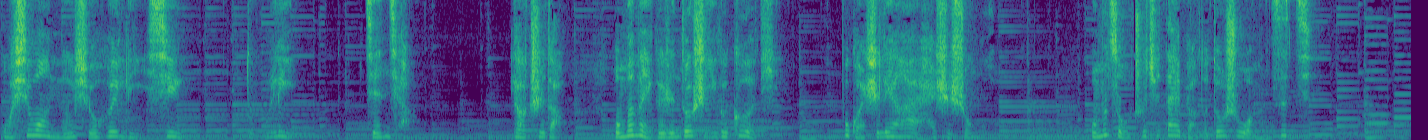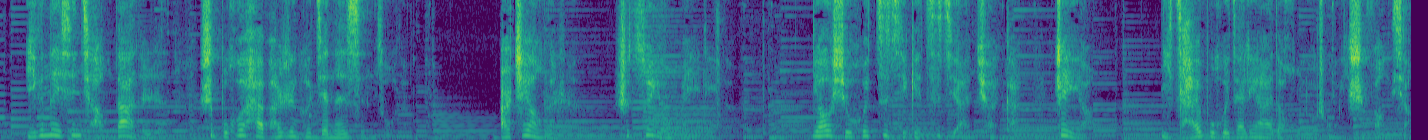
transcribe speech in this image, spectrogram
我希望你能学会理性、独立、坚强。要知道，我们每个人都是一个个体，不管是恋爱还是生活，我们走出去代表的都是我们自己。一个内心强大的人是不会害怕任何艰难险阻的，而这样的人是最有魅力。你要学会自己给自己安全感，这样，你才不会在恋爱的洪流中迷失方向。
